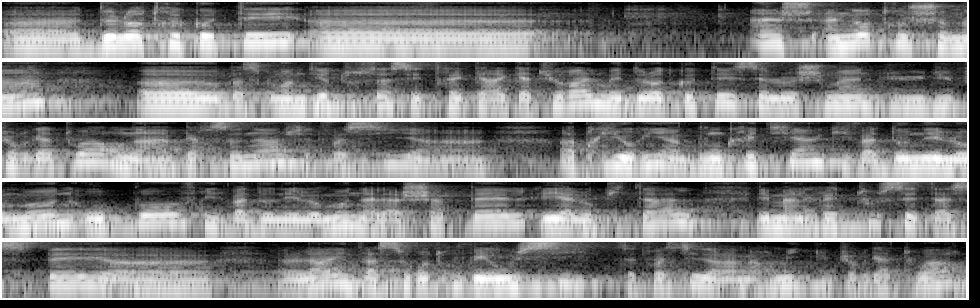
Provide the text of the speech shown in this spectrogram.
De l'autre côté, un, autre chemin euh, parce qu'on va me dire tout ça c'est très caricatural, mais de l'autre côté c'est le chemin du, purgatoire. On a un personnage, cette fois-ci a priori un bon chrétien, qui va donner l'aumône aux pauvres, il va donner l'aumône à la chapelle et à l'hôpital, et malgré tout cet aspect euh, là, il va se retrouver aussi, cette fois-ci dans la marmite du purgatoire,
